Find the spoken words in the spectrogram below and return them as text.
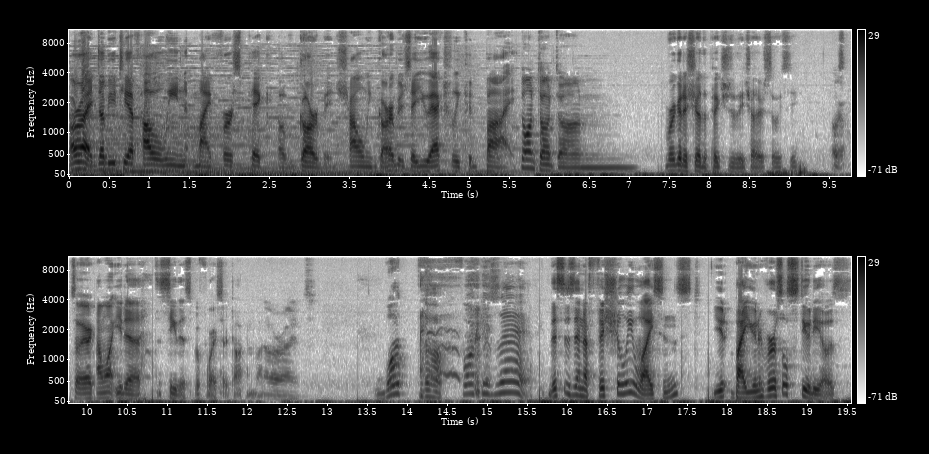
All right, WTF Halloween. My first pick of garbage, Halloween garbage that you actually could buy. Dun dun dun. We're gonna share the pictures with each other so we see. Okay. So Eric, I want you to, to see this before I start talking about it. All right. What the fuck is that? This is an officially licensed by Universal Studios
